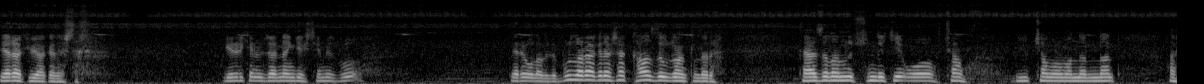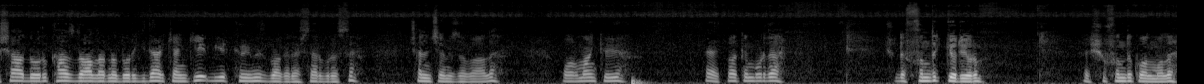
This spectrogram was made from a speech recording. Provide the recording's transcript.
Dere akıyor arkadaşlar. Gelirken üzerinden geçtiğimiz bu dere olabilir. Buralar arkadaşlar Kazda uzantıları. Terzalanın üstündeki o çam, büyük çam ormanlarından aşağı doğru Kaz Dağları'na doğru giderken ki bir köyümüz bu arkadaşlar burası. Çalınçemize bağlı. Orman köyü. Evet bakın burada şurada fındık görüyorum. E, Şu fındık olmalı.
